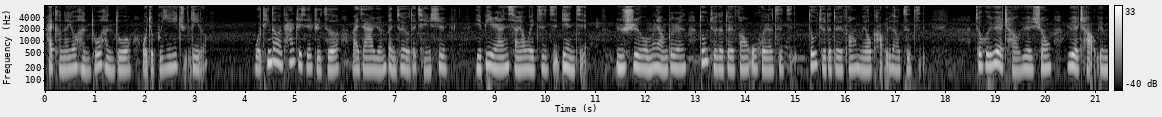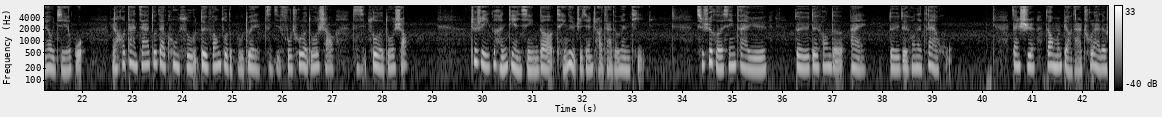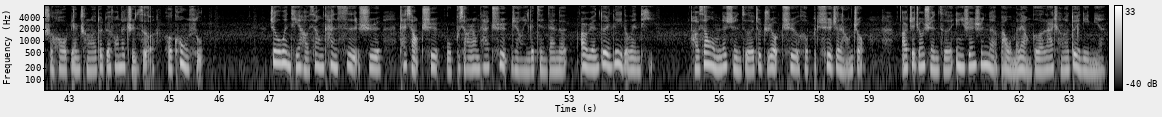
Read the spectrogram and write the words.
还可能有很多很多，我就不一一举例了。我听到了他这些指责，外加原本就有的情绪，也必然想要为自己辩解。于是，我们两个人都觉得对方误会了自己，都觉得对方没有考虑到自己，就会越吵越凶，越吵越没有结果。然后大家都在控诉对方做的不对，自己付出了多少，自己做了多少。这是一个很典型的情侣之间吵架的问题。其实核心在于对于对方的爱，对于对方的在乎。但是，当我们表达出来的时候，变成了对对方的指责和控诉。这个问题好像看似是他想去，我不想让他去这样一个简单的二元对立的问题，好像我们的选择就只有去和不去这两种，而这种选择硬生生的把我们两个拉成了对立面。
